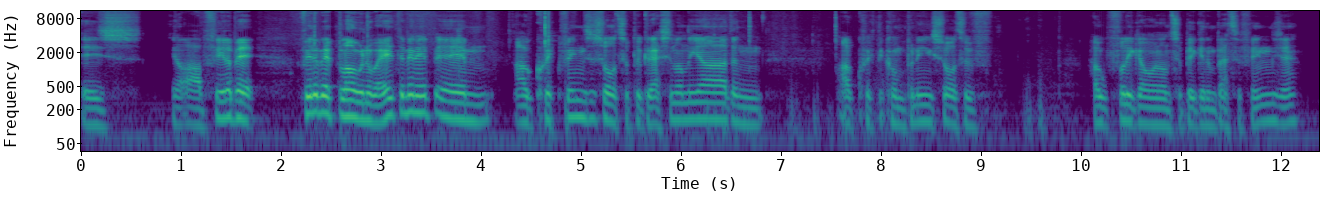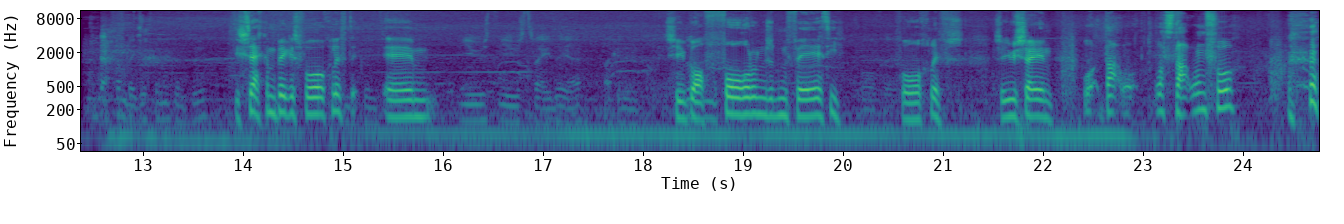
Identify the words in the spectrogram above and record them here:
is, you know, I feel a bit feel a bit blown away at the minute. Um, how quick things are sort of progressing on the yard and how quick the company's sort of hopefully going on to bigger and better things. Yeah. Second biggest in the. Your second biggest forklift. Um, Used, used trader, yeah. Like so you've got 430 forklifts. So you were saying what that what's that one for? that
